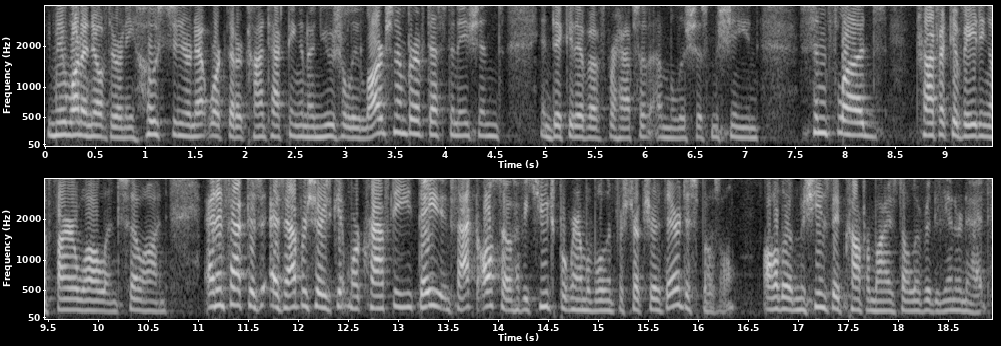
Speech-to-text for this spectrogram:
You may want to know if there are any hosts in your network that are contacting an unusually large number of destinations, indicative of perhaps a, a malicious machine. SYN floods traffic evading a firewall, and so on. And in fact, as, as adversaries get more crafty, they in fact also have a huge programmable infrastructure at their disposal. All the machines they've compromised all over the internet.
